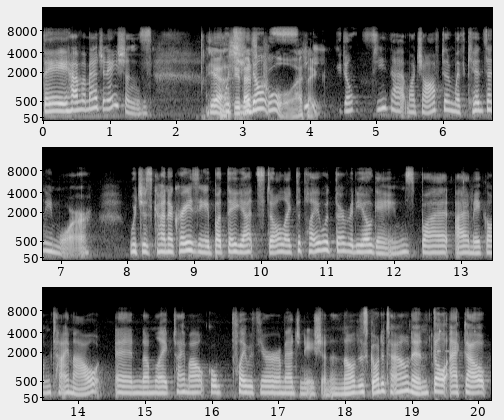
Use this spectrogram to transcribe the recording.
they have imaginations Yeah, which see, you that's don't cool. I think. You don't see that much often with kids anymore, which is kind of crazy. But they yet still like to play with their video games. But I make them time out, and I'm like, time out, go play with your imagination, and they'll just go to town and they'll act out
